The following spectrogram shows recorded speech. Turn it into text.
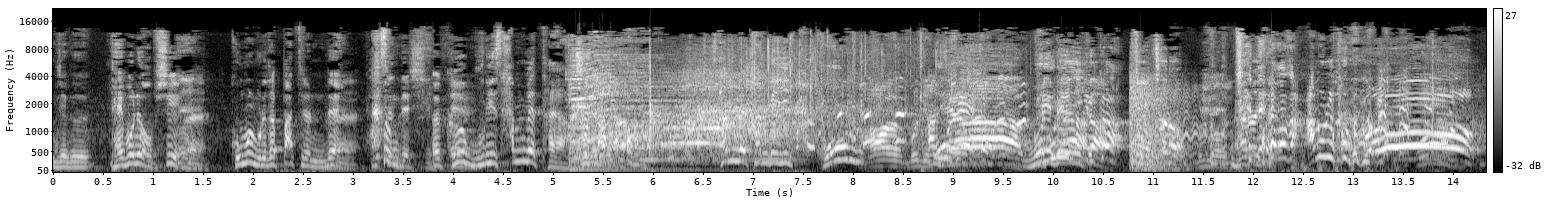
이제 그 대본에 없이 네. 고물 물에다 빠뜨렸는데 박승대 씨. 그, 그 물이 3m야. 3m인데 이 고음 아, 뭐지? 야, 물이 물이 되니까. 나니까 처럼. 내려가서 안 올라오는 거야.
